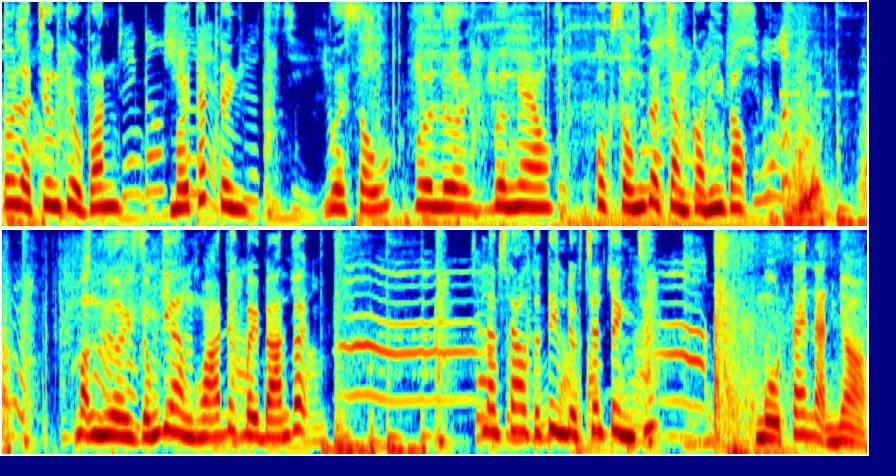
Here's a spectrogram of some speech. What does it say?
tôi là Trương Tiểu Văn, mới thất tình. Vừa xấu, vừa lười, vừa nghèo. Cuộc sống giờ chẳng còn hy vọng. Mọi người giống như hàng hóa được bày bán vậy. Làm sao tôi tìm được chân tình chứ? Một tai nạn nhỏ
